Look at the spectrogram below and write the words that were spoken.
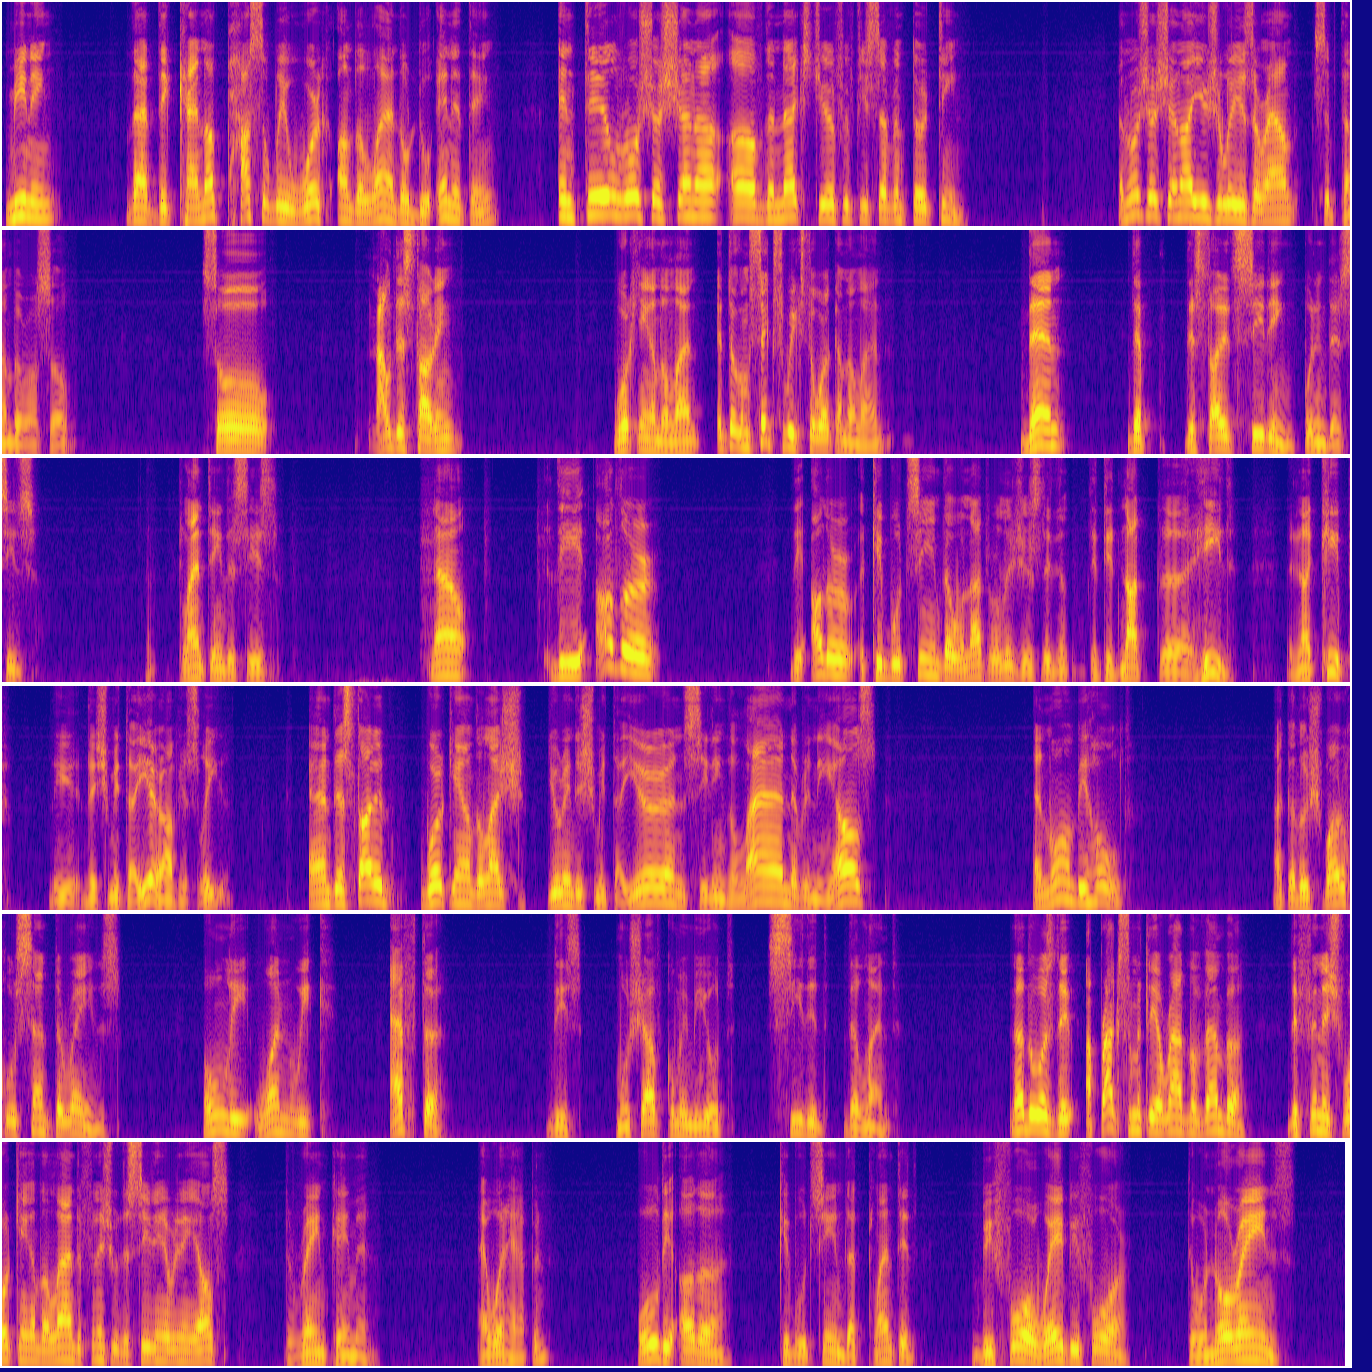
meaning that they cannot possibly work on the land or do anything until Rosh Hashanah of the next year, 5713. And Rosh Hashanah usually is around September or so. So now they're starting working on the land. It took them six weeks to work on the land. Then they, they started seeding, putting their seeds, planting the seeds, now, the other the other kibbutzim that were not religious, they, did, they did not uh, heed, they did not keep the, the Shemitah year, obviously. And they started working on the land during the Shemitah year and seeding the land, everything else. And lo and behold, HaKadosh Baruch Hu sent the rains only one week after this Moshav Komemiyut seeded the land. In other words, they approximately around November, they finished working on the land, they finished with the seeding and everything else. The rain came in. And what happened? All the other kibbutzim that planted before, way before, there were no rains.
